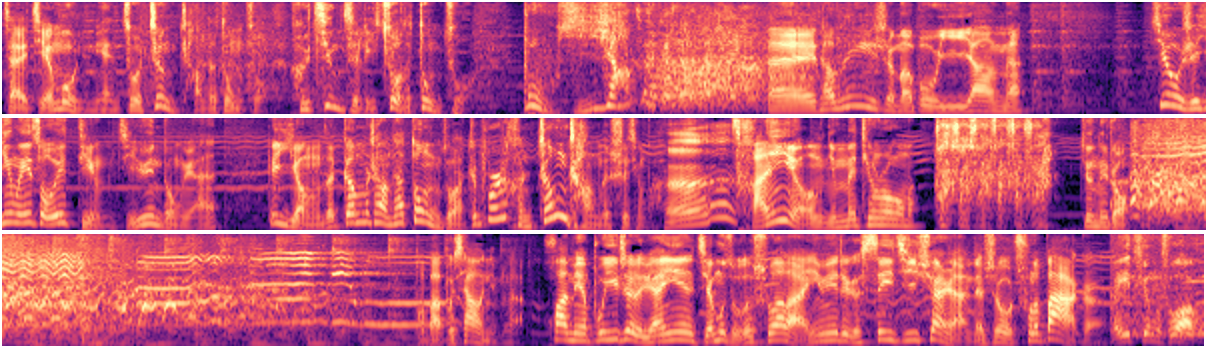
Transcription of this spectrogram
在节目里面做正常的动作，和镜子里做的动作不一样。哎，他为什么不一样呢？就是因为作为顶级运动员，这影子跟不上他动作，这不是很正常的事情吗？残影你们没听说过吗？刷刷刷刷刷刷，就那种。好吧，不吓唬你们了。画面不一致的原因，节目组都说了，因为这个 CG 渲染的时候出了 bug。没听说过。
